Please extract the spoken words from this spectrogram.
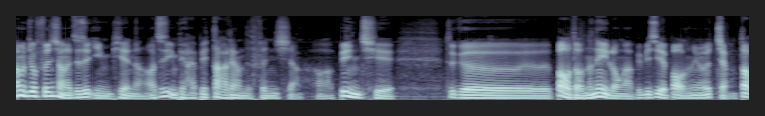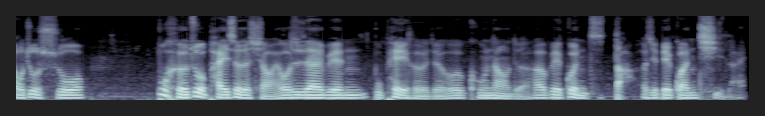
他们就分享了这些影片呢，啊，这些影片还被大量的分享啊，并且这个报道的内容啊，BBC 的报道内容有讲到，就说不合作拍摄的小孩，或是在那边不配合的，或哭闹的，还会被棍子打，而且被关起来。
